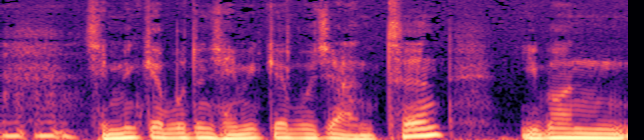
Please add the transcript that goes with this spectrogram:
음, 재밌게 보든 재밌게 보지 않든 이번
